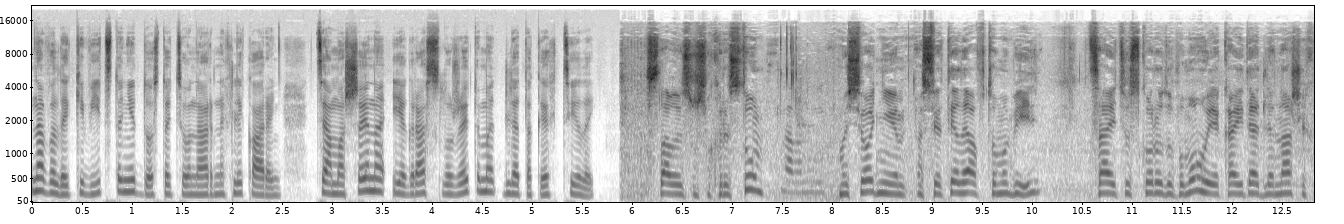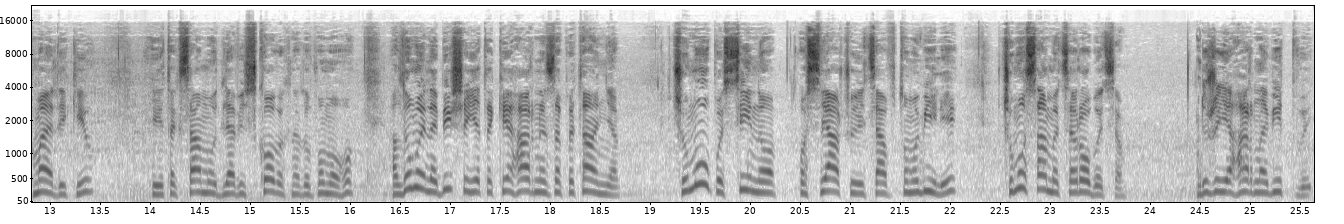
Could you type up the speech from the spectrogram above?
на великі відстані до стаціонарних лікарень. Ця машина якраз служитиме для таких цілей. Слава Ісусу Христу! Ми сьогодні освятили автомобіль. Це і цю скору допомогу, яка йде для наших медиків і так само для військових на допомогу. Але думаю, найбільше є таке гарне запитання: чому постійно освячуються автомобілі? Чому саме це робиться? Дуже є гарна відповідь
